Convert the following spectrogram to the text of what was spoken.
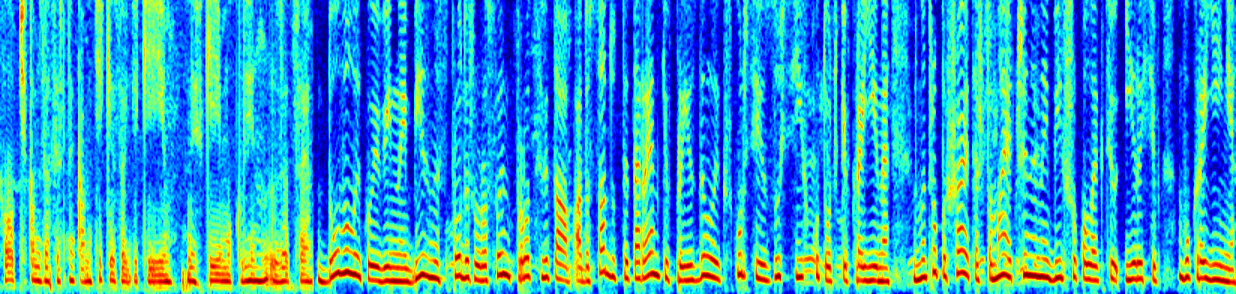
хлопчикам-захисникам, тільки завдяки їм. Низький йому клін за це. До великої війни бізнес з продажу рослин процвітав. А до саду Титаренків приїздили екскурсії з усіх куточків країни. Дмитро пишається, що має чи не найбільшу колекцію ірисів в Україні.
